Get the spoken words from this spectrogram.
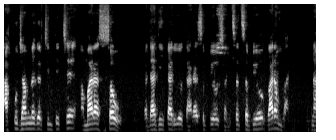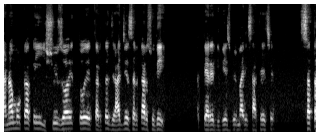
આખું જામનગર ચિંતિત છે. અમારા સૌ પદાધિકારીઓ, ધારાસભ્યો, સંસદ સભ્યો વારંવાર નાના મોટા કંઈ ઇસ્યુઝ હોય તો એ તરત જ રાજ્ય સરકાર સુધી. અત્યારે દિવેશભાઈ મારી સાથે છે. સતત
